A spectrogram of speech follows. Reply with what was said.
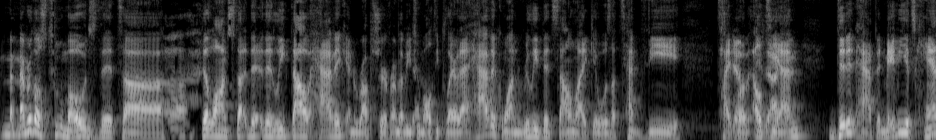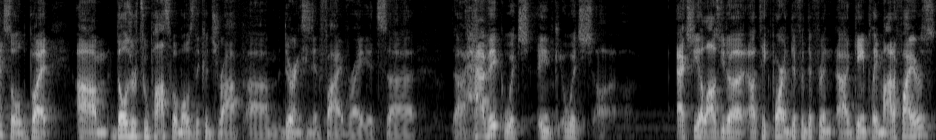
remember those two modes that uh, that launched that, that leaked out Havoc and Rupture for MW2 multiplayer. That Havoc one really did sound like it was a temp V type Yep, of LTM. exactly. Didn't happen. Maybe it's canceled, but um, those are two possible modes that could drop um, during season five. Right? It's uh, uh, Havoc, which which uh, actually allows you to uh, take part in different different uh, gameplay modifiers.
